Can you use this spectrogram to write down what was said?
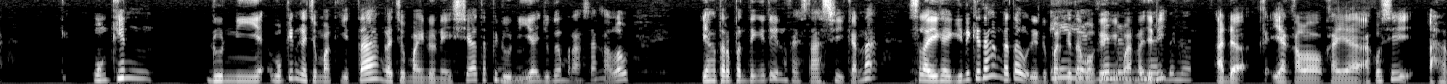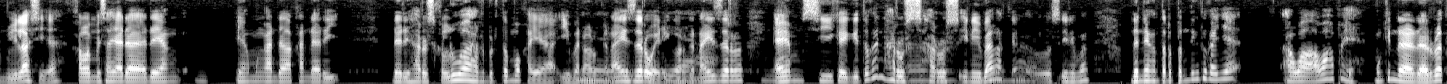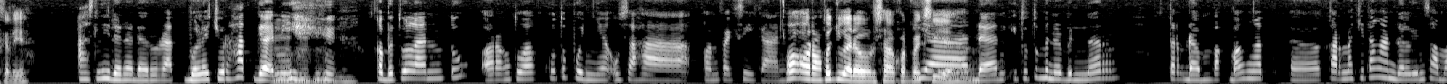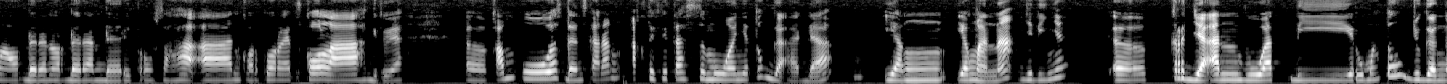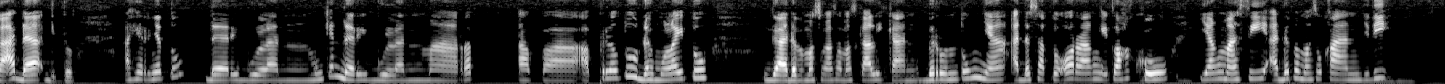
Mungkin dunia, mungkin nggak cuma kita, nggak cuma Indonesia, tapi dunia juga merasa kalau yang terpenting itu investasi karena selain kayak gini kita kan nggak tahu di depan kita Iya, mau kayak bener, gimana. bener, Jadi bener. ada yang kalau kayak aku sih alhamdulillah sih ya kalau misalnya ada ada yang yang mengandalkan dari dari harus keluar harus bertemu kayak event Bener, organizer, wedding iya. organizer, Iya. MC kayak gitu kan harus Heeh, harus ini banget kan harus ini banget. Dan yang terpenting tuh kayaknya awal-awal apa ya? Mungkin dana darurat kali ya. asli dana darurat boleh curhat gak nih Hmm, hmm, hmm. kebetulan tuh orang tuaku tuh punya usaha konveksi kan Oh orang tuh juga ada usaha konveksi ya. Iya, dan itu tuh bener-bener terdampak banget eh, karena kita ngandelin sama orderan-orderan dari perusahaan, corporate, sekolah gitu ya, eh, kampus dan sekarang aktivitas semuanya tuh nggak ada yang yang mana jadinya eh, kerjaan buat di rumah tuh juga nggak ada gitu. Akhirnya tuh dari bulan mungkin dari bulan Maret apa April tuh udah mulai tuh nggak ada pemasukan sama sekali kan beruntungnya ada satu orang itu aku yang masih ada pemasukan jadi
